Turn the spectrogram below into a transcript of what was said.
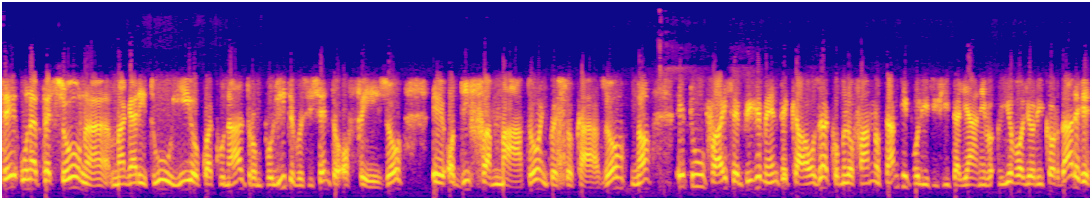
se una persona, magari tu, io, qualcun altro, un politico si sente offeso eh, o diffamato in questo caso, no? e tu fai semplicemente causa come lo fanno tanti politici italiani. Io voglio ricordare che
